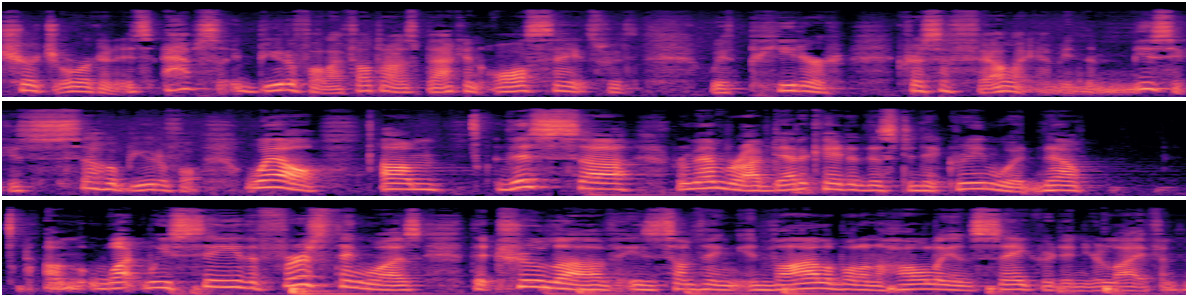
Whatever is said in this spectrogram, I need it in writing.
church organ. It's absolutely beautiful. I felt I was back in All Saints with with Peter Crisofelli. I mean, the music is so beautiful. Well. Um, this, uh, remember, I've dedicated this to Nick Greenwood. Now, um, what we see, the first thing was that true love is something inviolable and holy and sacred in your life. And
